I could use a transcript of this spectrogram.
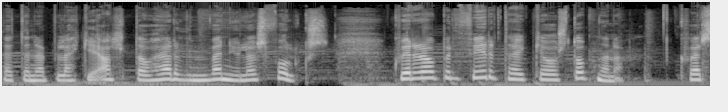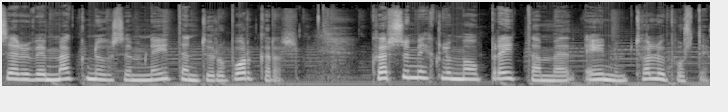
Þetta nefnilega ekki allt á herðum venjulegs fólks. Hver er ábyrð fyrirtækja og stopnana? Hvers eru við megnug sem neytendur og borgarar? Hversu miklu má breyta með einum tölvupósti?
